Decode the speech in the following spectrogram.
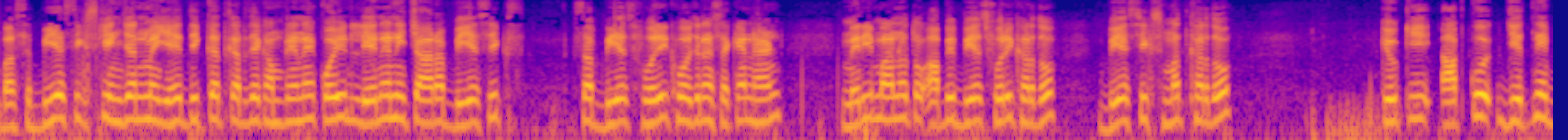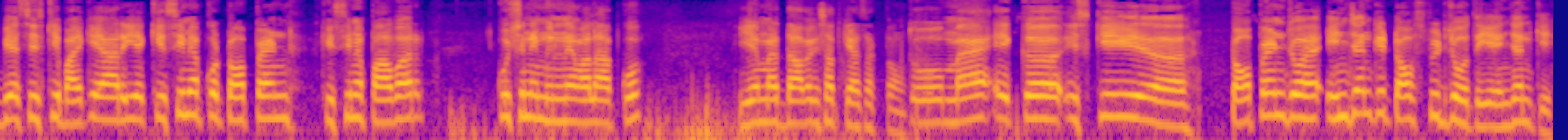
बस बी एस सिक्स के इंजन में यही दिक्कत कर दिया कंपनी ने। कोई लेने नहीं चाह रहा बी एस सिक्स सब बी एस फोर ही खोज रहे हैं सेकेंड हैंड मेरी मानो तो आप भी बी एस फोर ही खरीदो। बी एस सिक्स मत खरीदो। क्योंकि आपको जितनी बी एस की बाइकें आ रही है, किसी में आपको टॉप एंड किसी में पावर कुछ नहीं मिलने वाला आपको। ये मैं दावे के साथ कह सकता हूँ। तो मैं एक, इसकी टॉप एंड जो है इंजन की टॉप स्पीड जो होती है इंजन की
